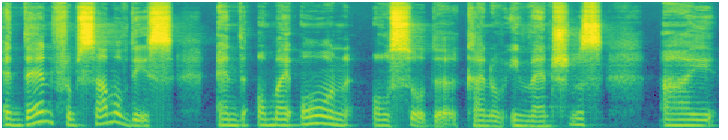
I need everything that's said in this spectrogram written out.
And then from some of this, and on my own, also the kind of inventions, I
